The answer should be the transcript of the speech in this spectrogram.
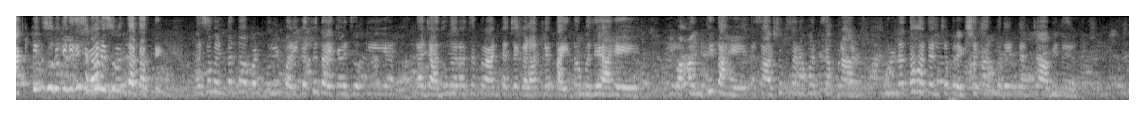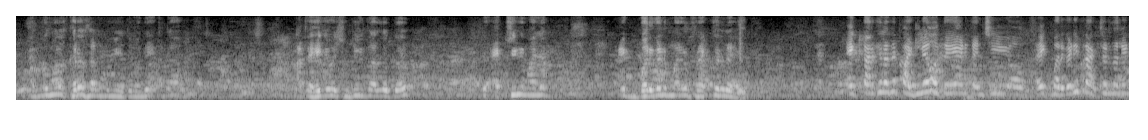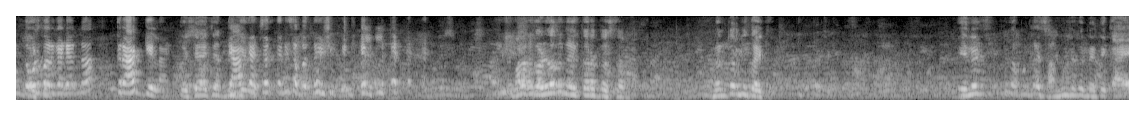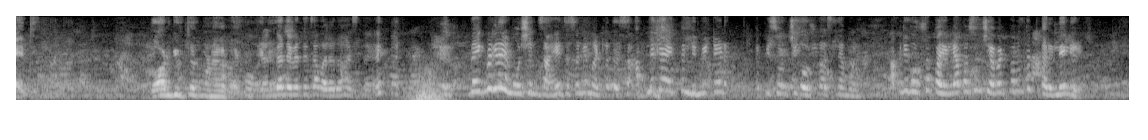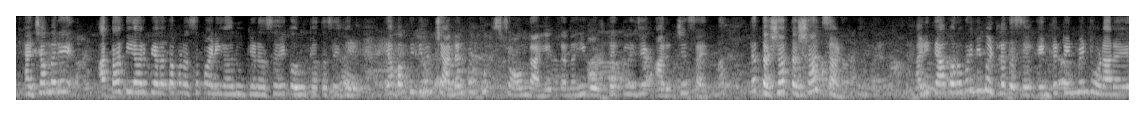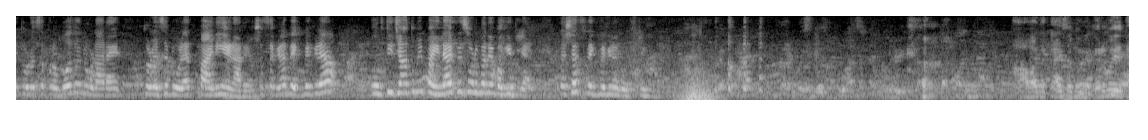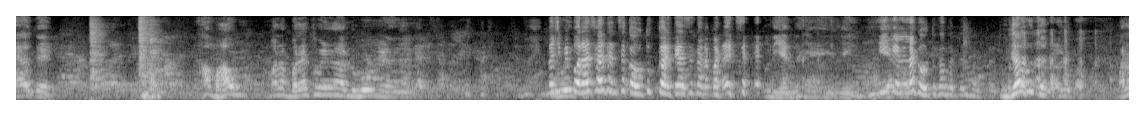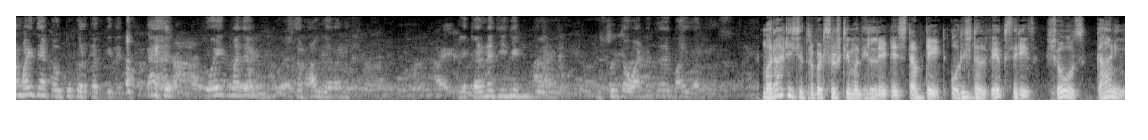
ऍक्टिंग सुरू केली की सगळं विसरून जातात ते. असं म्हणतात ना आपण पूर्वी परिकथित ऐकायचो की त्या जादूगाराचा प्राण त्याच्या गळ्यातल्या तायतामध्ये आहे किंवा अंकित आहे तसा अशोक सराफांचा प्राण पूर्णतः त्यांच्या प्रेक्षकांमध्ये त्यांच्या अभिनयात. आता तुम्हाला खरं सांगतो मी याच्यामध्ये आता आता हे जेव्हा शूटिंग चाललं होतं तर ॲक्च्युली माझ्या एक बरगड माझं फ्रॅक्चर झाली होती. एक तारखेला ते पडले होते आणि त्यांची अं, एक बरगडी फ्रॅक्चर झाली आणि दोन बरगड्यांना क्रॅक याच्यात मी त्या. त्याच्यात त्यांनी सबंध हे शूटिंग केलेलं आहे. मला कळलंच नाही करत असताना. नंतर दुखायचं एनर्जी आपण काय सांगू शकत नाही ते काय आहे ते? गॉड गिफ्टच म्हणायला हो, पाहिजे रंगदेवतेचा वरद हसतोय वेगवेगळे इमोशन्स आहेत जसं मी म्हटलं तसं. आपले काय एक तर लिमिटेड एपिसोडची गोष्ट असल्यामुळे. आपली गोष्ट पहिल्यापासून शेवटपर्यंत ठरलेली आहे. ह्याच्यामध्ये आता टी आर पी आला तर आपण असं पाणी घालू की असं हे करू किंवा तसं हे करू. या बाबतीत इव्हन चॅनल पण खूप स्ट्रॉंग आहेत. त्यांना ही गोष्टीतले जे आर्चेस आहेत ना त्या तशा तशाच जाणार. आणि त्याबरोबर मी म्हटलं तसं एंटरटेनमेंट होणार आहे थोडंसं प्रबोधन होणार आहे थोडंसं डोळ्यात पाणी येणार आहे. अशा सगळ्या वेगवेगळ्या गोष्टी ज्या तुम्ही पहिल्या एपिसोडमध्ये बघितल्या तशाच वेगवेगळ्या गोष्टी होणार आता काय सांगू मी म्हणजे काय होतंय? हा भाव मला बऱ्याच वेळेला अनुभव मिळालेला आहे. म्हणजे मी बराच वेळा त्यांचं कौतुक करते असं त्यांना म्हणायचं. पण यांना मी केलेल्या कौतुकाबद्दल म्हणतो तुझ्याबद्दल अरे बापरे. मला माहीत नाही कौतुक करतात की नाही. काय सर तो एक माझ्या याचा भाग झाला ना. म्हणजे करण्याची जी उत्सुकता वाढण्याचा एक भाग झाला. Marathi चित्रपटसृष्टीमधील latest update original web series shows गाणी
